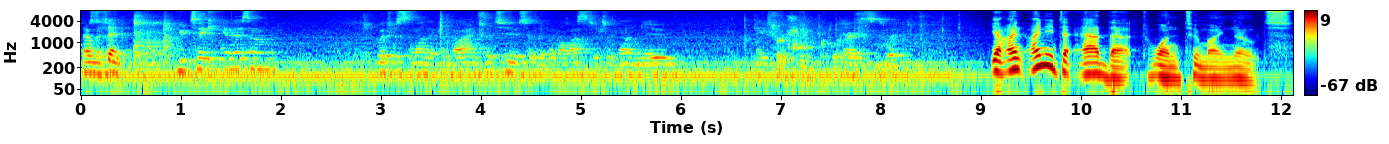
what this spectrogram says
There's Is that what I'm also? Eutychianism, which is the one that combines the two so that it all into one new nature. Yeah, I, I need to add that one to my notes.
